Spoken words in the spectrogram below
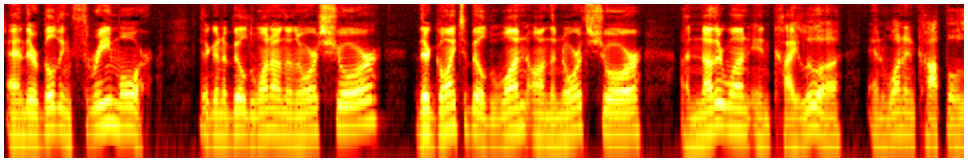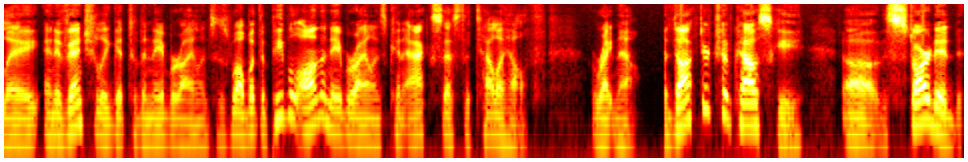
and they're building three more. They're going to build one on the North Shore. They're going to build one on the North Shore, another one in Kailua, and one in Kapolei, and eventually get to the neighbor islands as well. But the people on the neighbor islands can access the telehealth right now. Dr. Trpkovski uh, started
